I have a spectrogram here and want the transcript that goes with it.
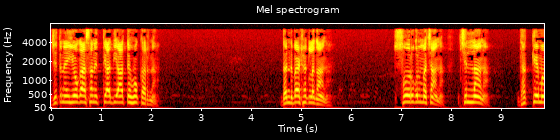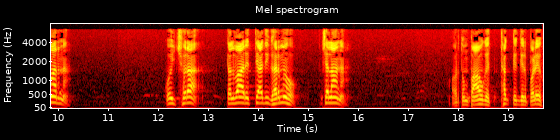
जितने योगासन इत्यादि आते हो करना। दंड बैठक लगाना। शोरगुल मचाना। चिल्लाना। धक्के मारना। कोई छुरा तलवार इत्यादि घर में हो, चलाना। और तुम पाओगे थक के गिर पड़े हो,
